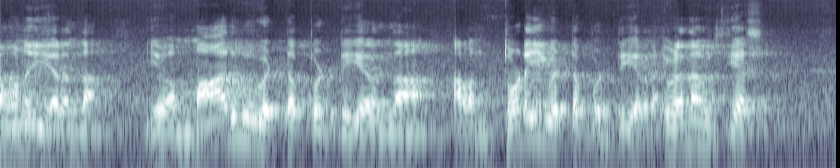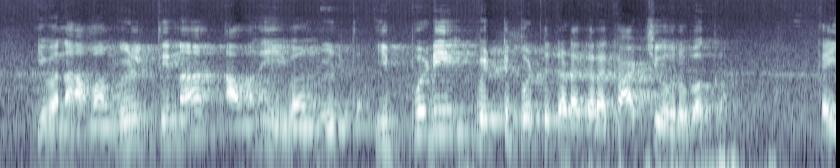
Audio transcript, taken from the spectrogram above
அவனும் இறந்தான். இவன் மார்பு வெட்டப்பட்டு இறந்தான் அவன் தொடை வெட்டப்பட்டு இறந்தான். இவ்வளோ தான் வித்தியாசம். இவனை அவன் வீழ்த்தினா அவனை இவன் வீழ்த்த. இப்படி வெட்டுப்பட்டு கிடக்கிற காட்சி ஒரு பக்கம். கை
